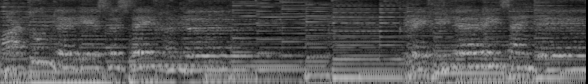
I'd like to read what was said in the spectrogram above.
Maar toen de ze zegende, wie iedereen zijn deel.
